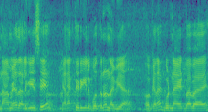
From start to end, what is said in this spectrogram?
నా మీద అలిగేసి వెనక్కి తిరిగి వెళ్ళిపోతున్న నవ్య. ఓకేనా? Good night. Bye bye.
